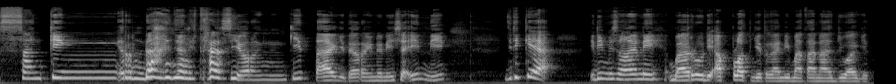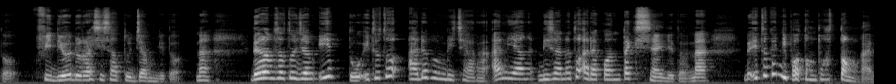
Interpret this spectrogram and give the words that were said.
saking rendahnya literasi orang kita gitu orang Indonesia ini jadi kayak ini misalnya nih baru diupload gitu kan di mata Najwa gitu. Video durasi satu jam gitu. Nah dalam satu jam itu itu tuh ada pembicaraan yang di sana tuh ada konteksnya gitu. Nah itu kan dipotong-potong kan.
